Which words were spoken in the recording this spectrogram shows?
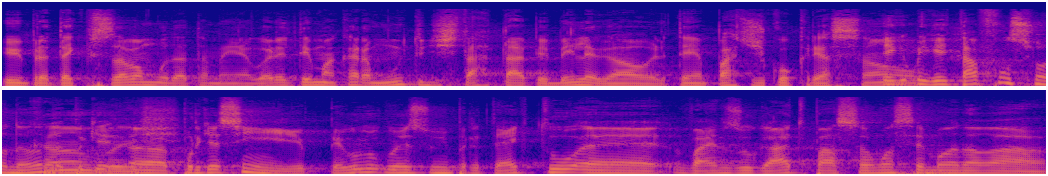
E o Empretec precisava mudar também. Agora ele tem uma cara muito de startup, é bem legal. Ele tem a parte de cocriação. E, e tá funcionando, porque, ah, porque assim, pelo que eu conheço do Empretec, tu é, vai no Zugato, passa uma semana lá,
